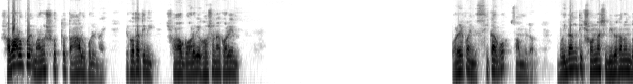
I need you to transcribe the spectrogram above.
সবার উপরে মানুষ সত্য তাহার উপরে নয় একথা তিনি সগর্বে ঘোষণা করেন। পরের পয়েন্ট শিকাগো সম্মেলন। বৈদান্তিক সন্ন্যাসী বিবেকানন্দ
